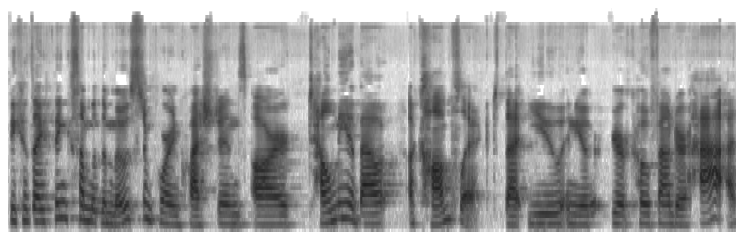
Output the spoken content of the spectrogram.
because I think some of the most important questions are tell me about a conflict that you and your, your co-founder had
